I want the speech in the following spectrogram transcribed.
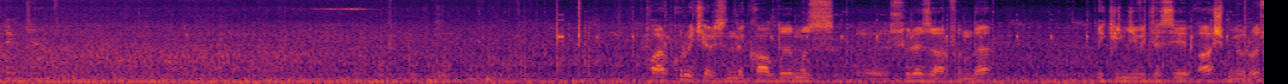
Döneceğim. Parkur içerisinde kaldığımız e, süre zarfında ikinci vitesi aşmıyoruz.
